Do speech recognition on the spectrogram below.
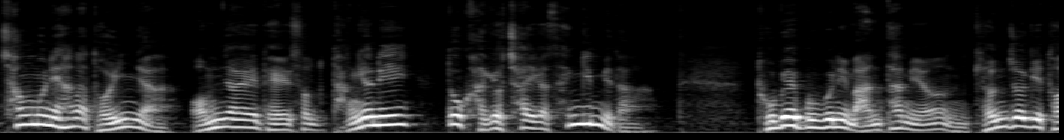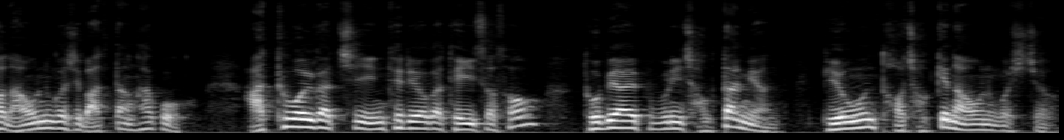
창문이 하나 더 있냐 없냐에 대해서도 당연히 또 가격 차이가 생깁니다. 도배 부분이 많다면 견적이 더 나오는 것이 마땅하고 아트월 같이 인테리어가 돼 있어서 도배할 부분이 적다면 비용은 더 적게 나오는 것이죠.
